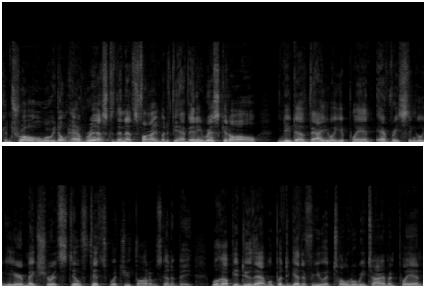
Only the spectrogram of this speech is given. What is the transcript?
control where we don't have risk, then that's fine. But if you have any risk at all, you need to evaluate your plan every single year, make sure it still fits what you thought it was going to be. We'll help you do that. We'll put together for you a total retirement plan.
